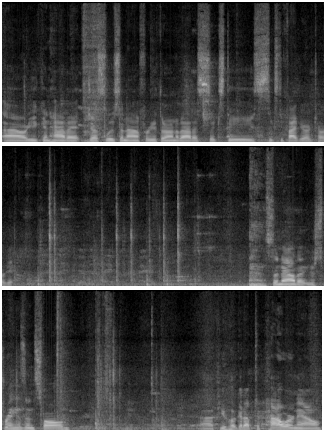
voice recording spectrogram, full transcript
uh, or you can have it just loose enough where you're throwing about a 60, 65 yard target. so now that your spring is installed, uh, if you hook it up to power now,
